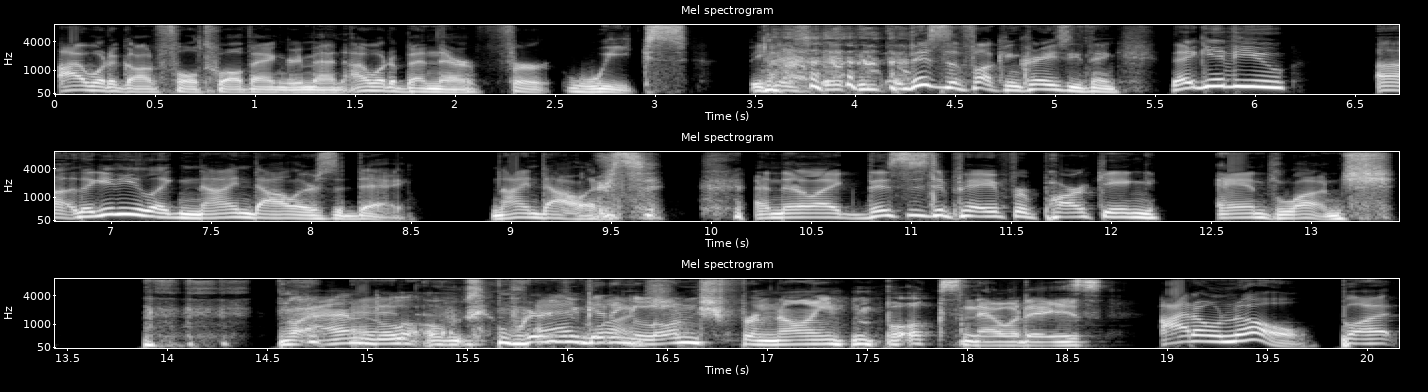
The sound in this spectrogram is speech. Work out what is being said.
I would have gone full twelve Angry Men. I would have been there for weeks because it, this is the fucking crazy thing. They give you uh, they give you like nine dollars a day, nine dollars, and they're like, this is to pay for parking and lunch. Well, and, And- lu- where are you getting lunch. lunch for nine bucks nowadays? I don't know, but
